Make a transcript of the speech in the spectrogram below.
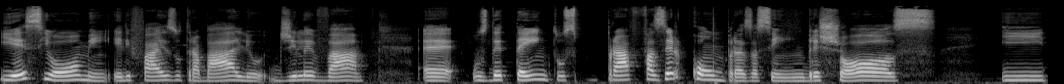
E esse homem, ele faz o trabalho de levar é, os detentos para fazer compras, assim, em brechós, e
